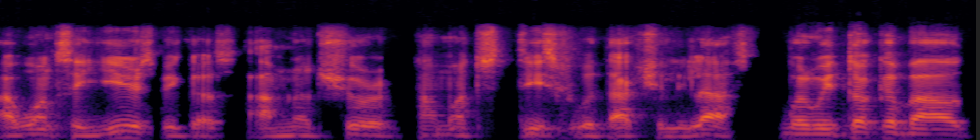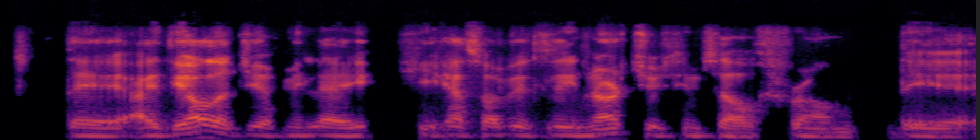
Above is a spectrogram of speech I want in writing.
uh, i won't say years because i'm not sure how much this would actually last when we talk about the ideology of Milei, he has obviously nurtured himself from the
